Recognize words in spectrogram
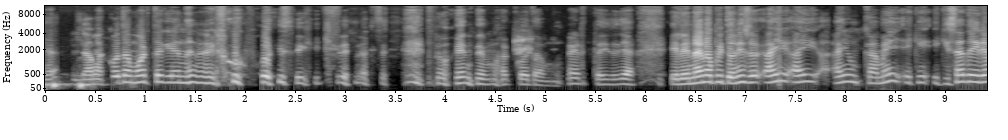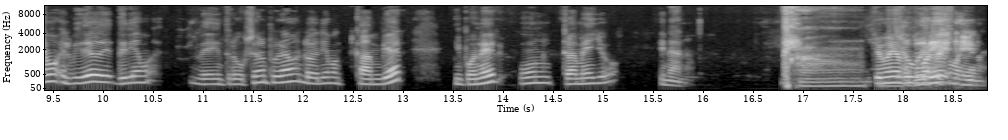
Ya, la mascota muerta que venden en el grupo dice que quieren hacer, no venden mascotas muertas. Dice ya, el enano pitonizo, hay, hay, hay un camello, es que y quizás deberíamos, el video de, deberíamos, de introducción al programa lo deberíamos cambiar y poner un camello enano. Ah, Yo me voy a preocupar de eso eh, mañana.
